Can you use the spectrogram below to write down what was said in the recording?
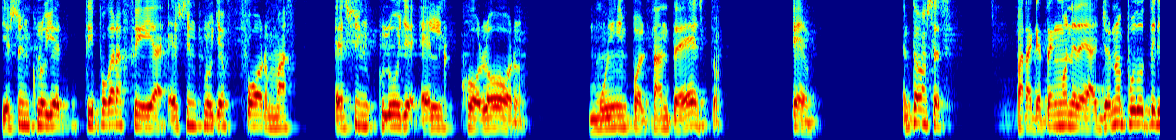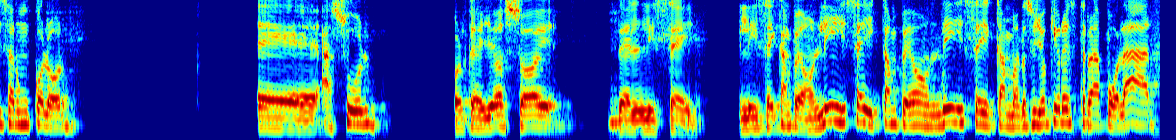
Y eso incluye tipografía, eso incluye formas, eso incluye el color. Muy importante esto. Bien. Entonces, para que tengan una idea, yo no puedo utilizar un color eh, azul porque yo soy del Licey. Licey campeón, Licey campeón, Licey campeón. Entonces yo quiero extrapolar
